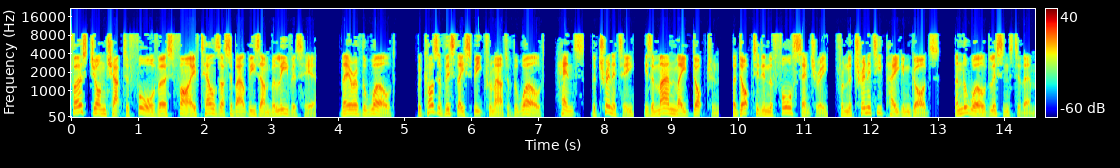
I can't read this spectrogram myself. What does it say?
1 John chapter 4 verse 5 tells us about these unbelievers here. They are of the world. Because of this they speak from out of the world, hence, the Trinity, is a man-made doctrine, adopted in the 4th century, from the Trinity pagan gods, and the world listens to them.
